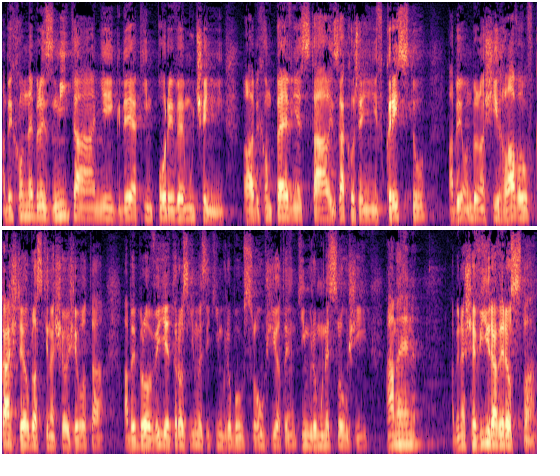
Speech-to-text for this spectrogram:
abychom nebyli zmítáni kde jakým porivem mučení, ale abychom pevně stáli zakořeněni v Kristu, aby on byl naší hlavou v každé oblasti našeho života, aby bylo vidět rozdíl mezi tím, kdo Bohu slouží a tím, kdo mu neslouží. Amen. Aby naše víra vyrostla,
